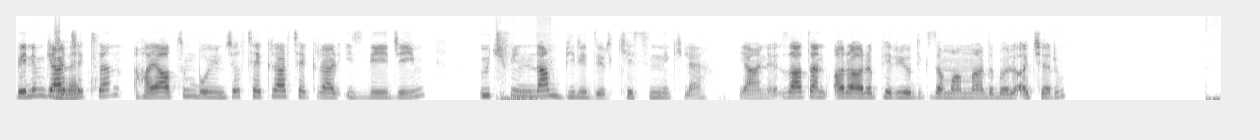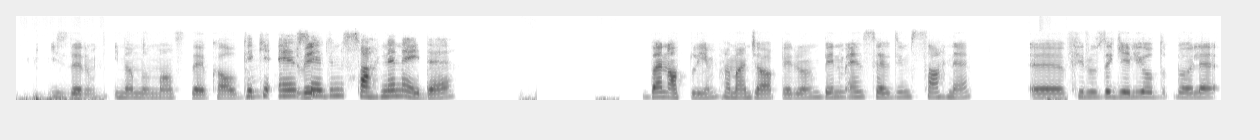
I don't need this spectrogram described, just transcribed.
Benim gerçekten hayatım boyunca tekrar tekrar izleyeceğim 3 filmden biridir kesinlikle. Yani zaten ara ara periyodik zamanlarda böyle açarım. izlerim. İnanılmaz zevk aldım. Peki en Ve- sevdiğiniz sahne neydi? Ben atlayayım hemen cevap veriyorum. Benim en sevdiğim sahne e, Firuze geliyor böyle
